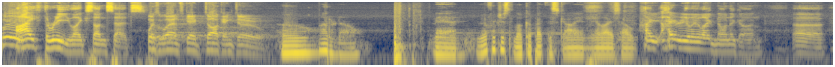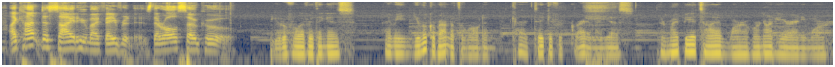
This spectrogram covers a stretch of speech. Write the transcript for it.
I three like sunsets. Was Landscape talking to? Oh, I don't know. Man, you ever just look up at the sky and realize how I, I really like Nonagon. Uh, I can't decide who my favorite is. They're all so cool. Beautiful everything is? I mean, you look around at the world and kind of take it for granted, I guess. There might be a time where we're not here anymore.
